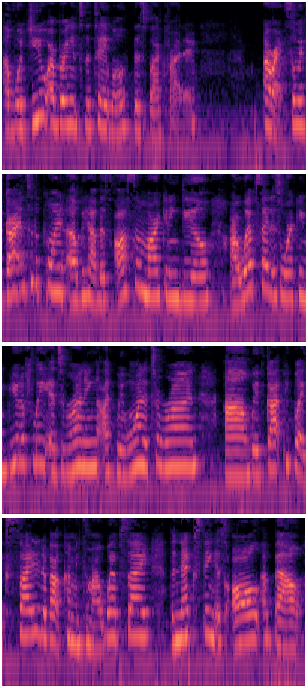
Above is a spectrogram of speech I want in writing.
of what you are bringing to the table this Black Friday. All right, so we've gotten to the point of we have this awesome marketing deal. Our website is working beautifully. It's running like we want it to run. Um, we've got people excited about coming to my website. The next thing is all about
